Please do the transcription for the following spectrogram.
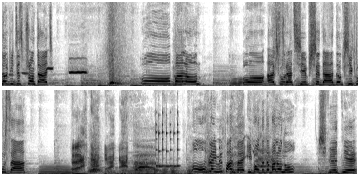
nienawidzę sprzątać. O, balon. O, akurat się przyda do psikusa. O, wlejmy farbę i wodę do balonu. Świetnie.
